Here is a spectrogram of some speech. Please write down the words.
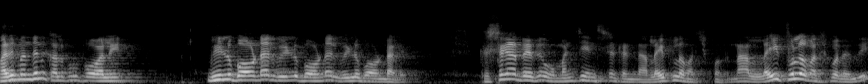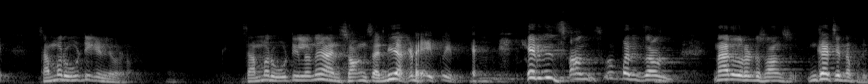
పది మందిని కలుపుకుపోవాలి. వీళ్ళు బాగుండాలి వీళ్ళు బాగుండాలి వీళ్ళు బాగుండాలి. కృష్ణగారి అయితే ఒక మంచి ఇన్సిడెంట్ అండి నా లైఫ్లో మర్చిపోలేదు. నా లైఫ్లో మర్చిపోలేదు. సమ్మర్ ఊటీకి వెళ్ళేవాడు సమ్మర్ ఊటీలోనే ఆయన సాంగ్స్ అన్నీ అక్కడే అయిపోయింది. ఎనిమిది సాంగ్స్ పది సాంగ్స్ నాలుగు రెండు సాంగ్స్ ఇంకా చిన్నప్పుడు.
